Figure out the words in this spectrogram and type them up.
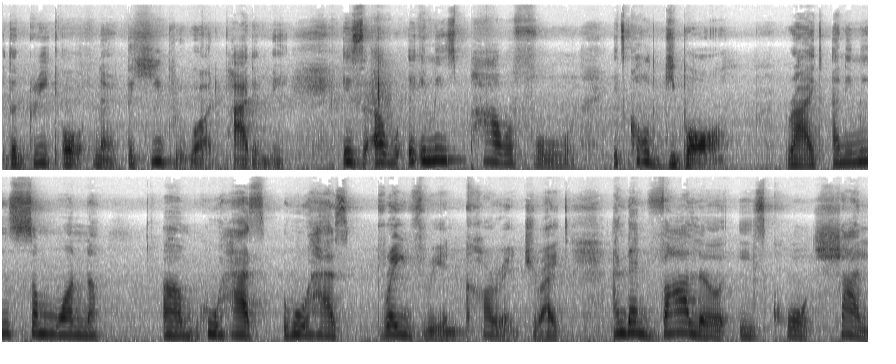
the Greek, or no, the Hebrew word, pardon me, is a, it means powerful. It's called gibor, right? And it means someone um, who has who has bravery and courage, right? And then valor is called shal,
